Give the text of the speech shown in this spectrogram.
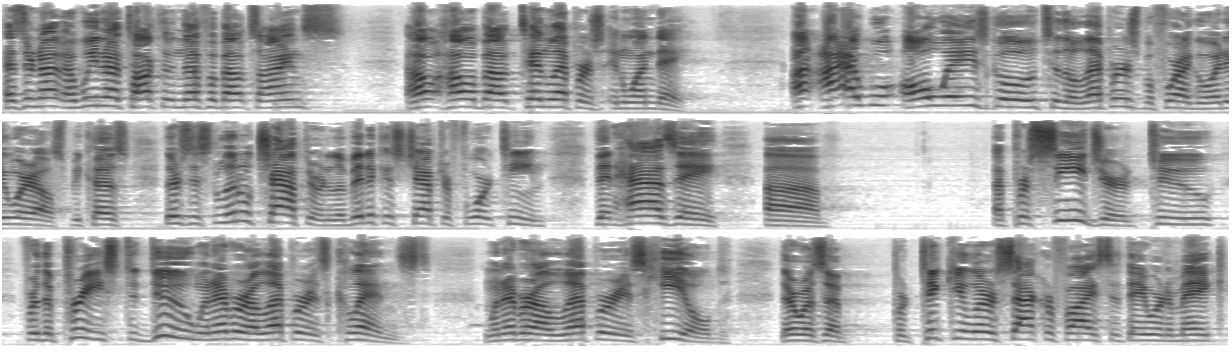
Has there not, have we not talked enough about signs? How, how about 10 lepers in one day? I, I, will always go to the lepers before I go anywhere else because there's this little chapter in Leviticus chapter 14 that has a, uh, a procedure to, for the priest to do whenever a leper is cleansed, whenever a leper is healed. There was a particular sacrifice that they were to make,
